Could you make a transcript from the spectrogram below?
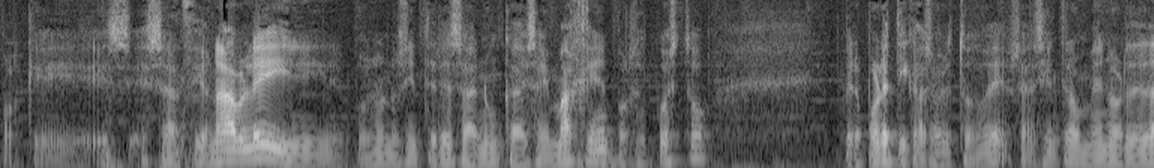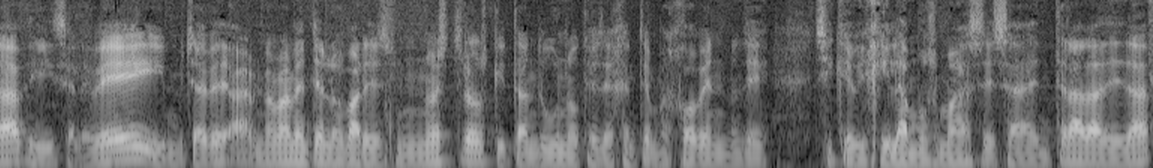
porque es, sancionable y pues no nos interesa nunca esa imagen, por supuesto, pero por ética sobre todo, ¿eh? O sea, si entra un menor de edad y se le ve y muchas veces, ah, normalmente en los bares nuestros, quitando uno que es de gente más joven, donde sí que vigilamos más esa entrada de edad,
